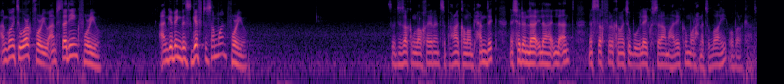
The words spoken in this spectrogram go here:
i'm going to work for you i'm studying for you i'm giving this gift to someone for you So جزاكم الله خيرا سبحانك اللهم وبحمدك نشهد ان لا اله الا انت نستغفرك ونتوب اليك والسلام عليكم ورحمه الله وبركاته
